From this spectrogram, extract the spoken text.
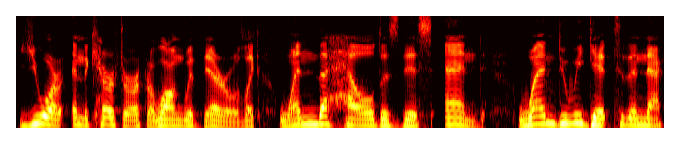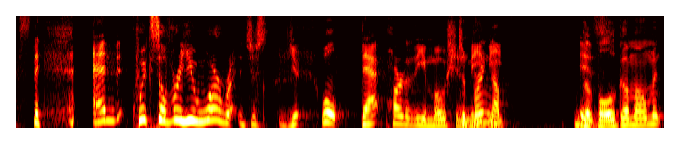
You are in the character arc along with Darrow of like, when the hell does this end? When do we get to the next and Quicksilver, you were right. just you, well, that part of the emotion to bring up the is- Volga moment,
